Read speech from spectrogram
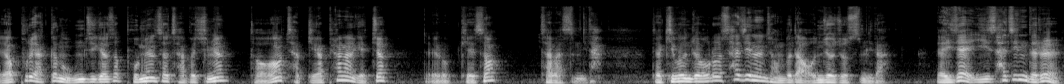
옆으로 약간 움직여서 보면서 잡으시면 더 잡기가 편하겠죠? 이렇게 해서 잡았습니다. 자, 기본적으로 사진은 전부 다 얹어줬습니다. 이제 이 사진들을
